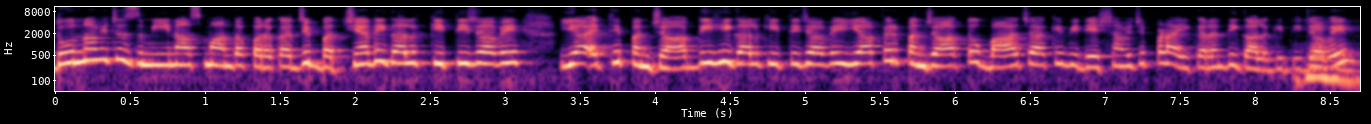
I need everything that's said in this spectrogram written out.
ਦੋਨਾਂ ਵਿੱਚ ਜ਼ਮੀਨ ਆਸਮਾਨ ਦਾ ਫ਼ਰਕ ਆ ਜੇ ਬੱਚਿਆਂ ਦੀ ਗੱਲ ਕੀਤੀ ਜਾਵੇ ਜਾਂ ਇੱਥੇ ਪੰਜਾਬ ਦੀ ਹੀ ਗੱਲ ਕੀਤੀ ਜਾਵੇ ਜਾਂ ਫਿਰ ਪੰਜਾਬ ਤੋਂ ਬਾਹਰ ਜਾ ਕੇ ਵਿਦੇਸ਼ਾਂ ਵਿੱਚ ਪੜ੍ਹਾਈ ਕਰਨ ਦੀ ਗੱਲ ਕੀਤੀ ਜਾਵੇ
